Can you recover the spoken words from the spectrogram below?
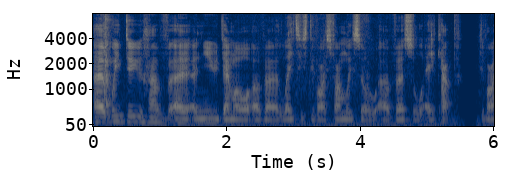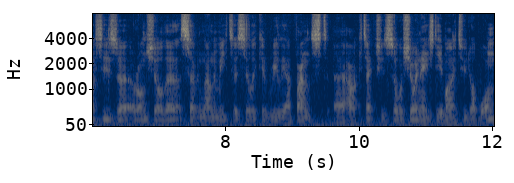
Uh, we do have a, a new demo of our latest device family. So, our Versal ACAP devices uh, are on show there. That's 7 nanometer silicon, really advanced uh, architectures. So, we're showing HDMI 2.1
